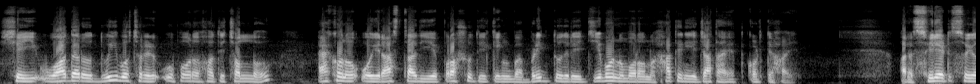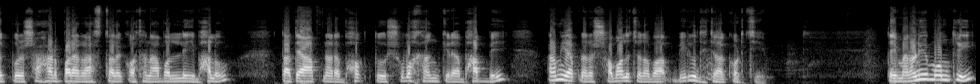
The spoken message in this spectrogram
সেই ওয়াদারও দুই বছরের উপর হতে চলল। এখনও ওই রাস্তা দিয়ে প্রসূতি কিংবা বৃদ্ধদের জীবন মরণ হাতে নিয়ে যাতায়াত করতে হয়। আর সিলেট, সৈয়দপুর সাহারপাড়া রাস্তার কথা না বললেই ভালো। তাতে আপনার ভক্ত শুভাকাঙ্ক্ষীরা ভাববে, আমি আপনার সমালোচনা বা বিরোধিতা করছি। তাই মাননীয় মন্ত্রী,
